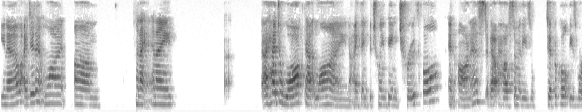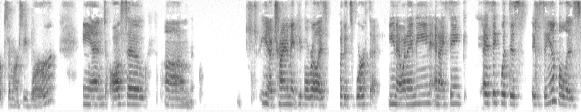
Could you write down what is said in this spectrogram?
you know? I didn't want um and i and i i had to walk that line i think between being truthful and honest about how some of these difficult these works of mercy were and also um you know trying to make people realize but it's worth it you know what i mean? And i think i think what this example is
